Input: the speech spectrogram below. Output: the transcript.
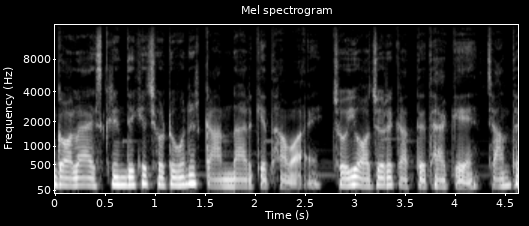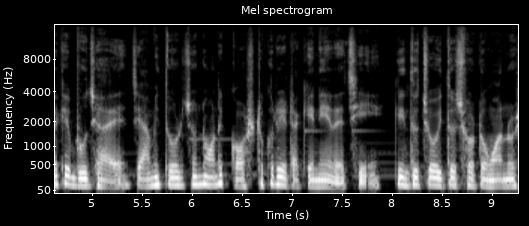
গলা আইসক্রিম দেখে ছোট বোনের কান্না আর কে থামায়। চই অজরে কাঁদতে থাকে। চান তাকে বুঝায় যে আমি তোর জন্য অনেক কষ্ট করে এটা কিনে এনেছি। কিন্তু চই তো ছোট মানুষ,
